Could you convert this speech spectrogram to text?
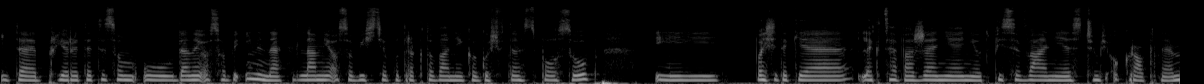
i te priorytety są u danej osoby inne. Dla mnie osobiście potraktowanie kogoś w ten sposób i właśnie takie lekceważenie, nieodpisywanie jest czymś okropnym.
